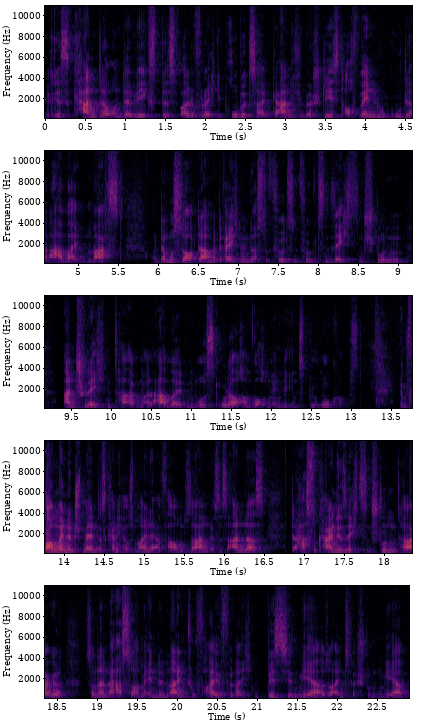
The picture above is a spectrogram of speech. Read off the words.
riskanter unterwegs bist, weil du vielleicht die Probezeit gar nicht überstehst, auch wenn du gute Arbeiten machst. Und da musst du auch damit rechnen, dass du 14, 15, 16 Stunden an schlechten Tagen mal arbeiten musst oder auch am Wochenende ins Büro kommst. Im Fondsmanagement, das kann ich aus meiner Erfahrung sagen, ist es anders. Da hast du keine 16-Stunden-Tage, sondern da hast du am Ende 9 to 5 vielleicht ein bisschen mehr, also ein, zwei Stunden mehr,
